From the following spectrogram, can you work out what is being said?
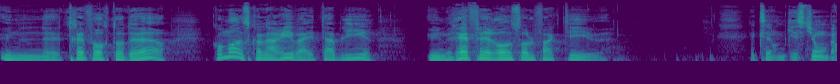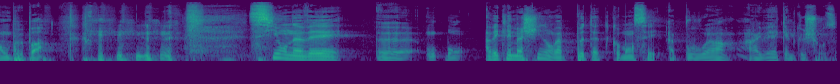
une très forte odeur. Comment est-ce qu'on arrive à établir une référence olfactive? Excellente question. Ben, on ne peut pas. si on avait. Euh, bon, avec les machines, on va peut-être commencer à pouvoir arriver à quelque chose.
